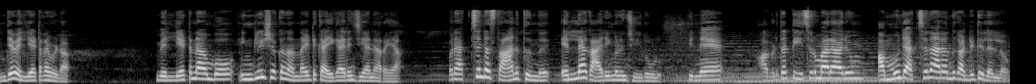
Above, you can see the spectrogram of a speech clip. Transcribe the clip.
എന്റെ വല്യേട്ടനെ വിടാം. വല്യേട്ടനാകുമ്പോ ഇംഗ്ലീഷൊക്കെ നന്നായിട്ട് കൈകാര്യം ചെയ്യാൻ അറിയാം. ഒരച്ഛന്റെ സ്ഥാനത്ത് നിന്ന് എല്ലാ കാര്യങ്ങളും ചെയ്തോളൂ. പിന്നെ അവിടുത്തെ ടീച്ചർമാരാരും അമ്മുന്റെ അച്ഛനാരും കണ്ടിട്ടില്ലല്ലോ.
